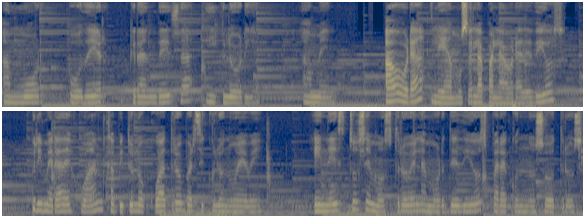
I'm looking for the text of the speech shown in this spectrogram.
amor, poder, grandeza y gloria. Amén. Ahora leamos la palabra de Dios. Primera de Juan capítulo 4 versículo 9. En esto se mostró el amor de Dios para con nosotros,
